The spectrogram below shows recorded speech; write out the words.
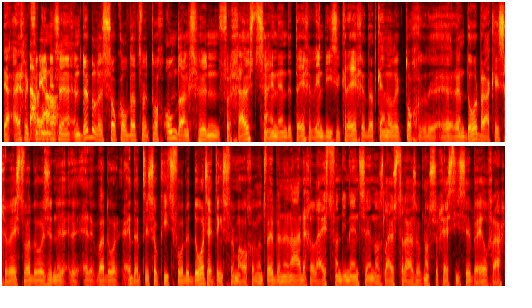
Ja, eigenlijk Nou, verdienen ja. ze een dubbele sokkel dat we toch ondanks hun verguisd zijn en de tegenwind die ze kregen, dat kennelijk toch eh, er een doorbraak is geweest, waardoor ze nu, eh, waardoor, eh, dat is ook iets voor de doorzettingsvermogen, want we hebben een aardige lijst van die mensen en als luisteraars ook nog suggesties hebben, heel graag.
